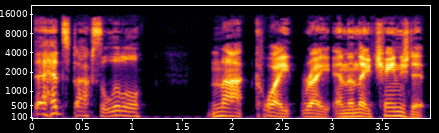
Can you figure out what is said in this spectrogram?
the headstock's a little not quite right, and then they changed it,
